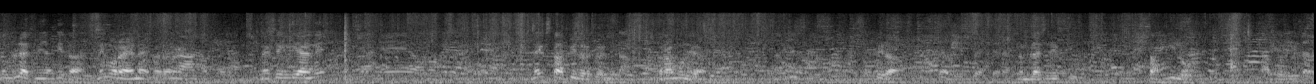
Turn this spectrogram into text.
yang belas 16 minyak kita. Ning ora enek barang. Nek sing liyane nek stabil regane. Ora mulya. Piro? 16 ribu. Sak kilo. satu liter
